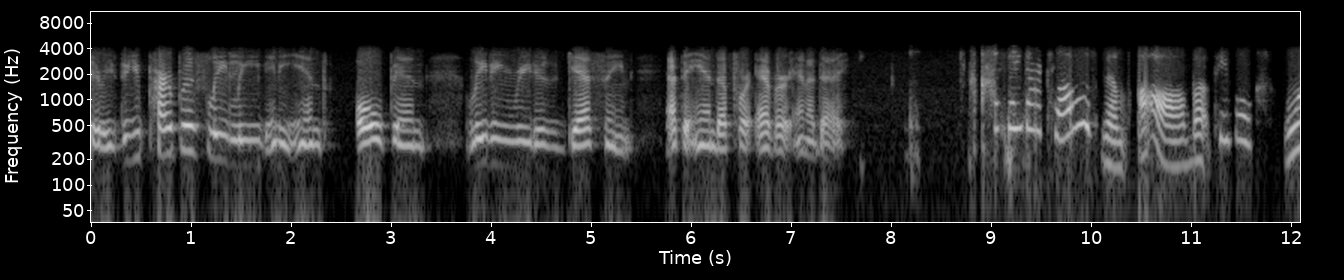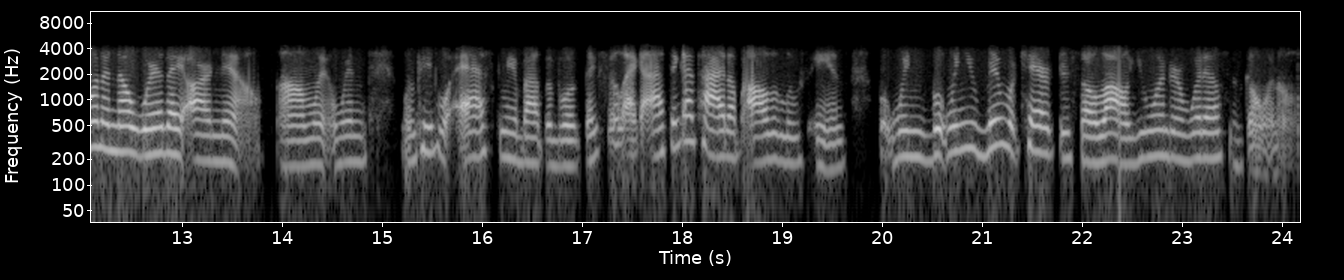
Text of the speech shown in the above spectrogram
series. Do you purposely leave any ends open, leaving readers guessing at the end of Forever and a Day? I think I closed them all, but people want to know where they are now. Um, when when when people ask me about the book, they feel like I think I tied up all the loose ends. But when but when you've been with characters so long, you're wondering what else is going on.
